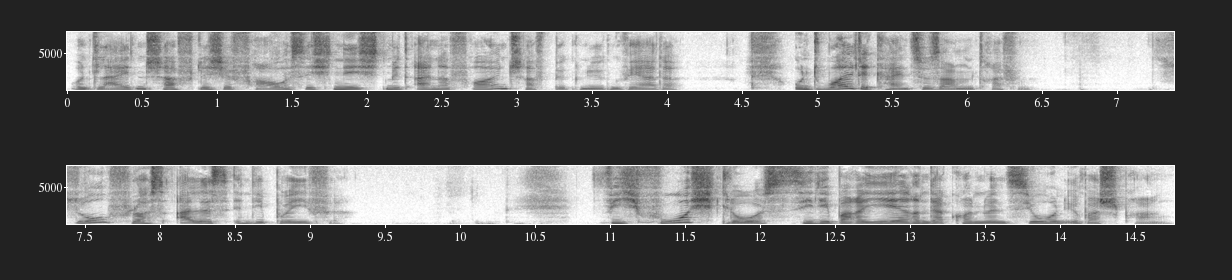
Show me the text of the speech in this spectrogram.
und leidenschaftliche Frau sich nicht mit einer Freundschaft begnügen werde und wollte kein Zusammentreffen. So floss alles in die Briefe. Wie furchtlos sie die Barrieren der Konvention übersprang.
